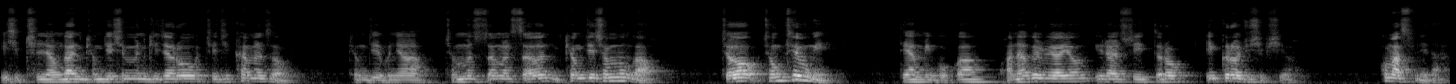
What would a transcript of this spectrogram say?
27년간 경제신문 기자로 재직하면서 경제 분야 전문성을 쌓은 경제 전문가 저 정태웅이 대한민국과 관악을 위하여 일할 수 있도록 이끌어 주십시오. 고맙습니다.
